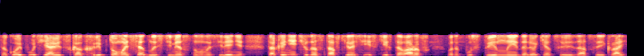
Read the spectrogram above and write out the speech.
Такой путь явится как хребтом оседлости местного населения, так и нитью доставки российских товаров в этот пустынный и далекий от цивилизации край,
